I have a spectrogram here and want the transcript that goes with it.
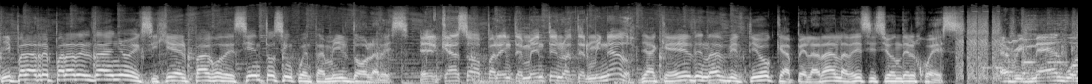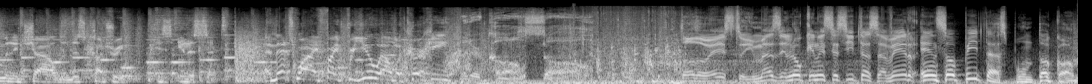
y para reparar el daño exigía el pago de 150 mil dólares. El caso aparentemente no ha terminado, ya que Elden advirtió que apelará a la decisión del juez. Every man, woman, and child in this country is innocent. And that's why I fight for you, Albuquerque. Better call Saul. Todo esto y más de lo que necesitas saber en sopitas.com.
